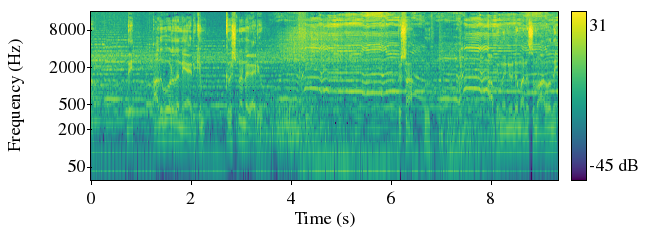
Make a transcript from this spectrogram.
ആ ദേ അതുപോലെ തന്നെയായിരിക്കും കൃഷ്ണന്റെ കാര്യവും. കൃഷ്ണ അഭിമന്യുവിന്റെ മനസ്സ് മാറുമെന്നേ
